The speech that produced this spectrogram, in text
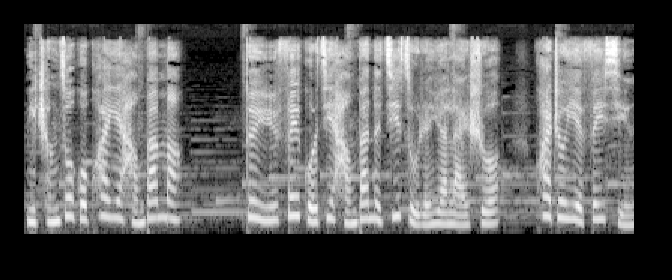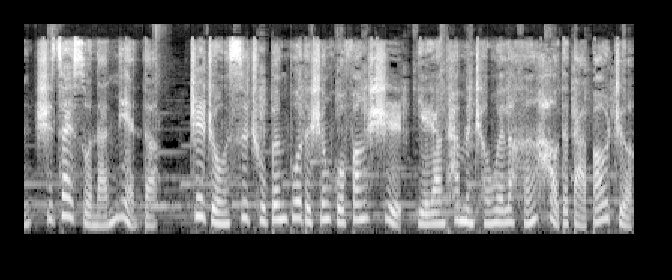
你乘坐过跨夜航班吗？对于非国际航班的机组人员来说，跨昼夜飞行是在所难免的。这种四处奔波的生活方式也让他们成为了很好的打包者。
